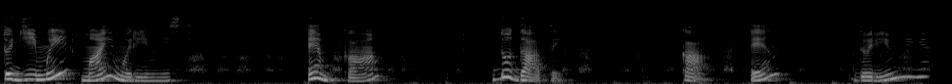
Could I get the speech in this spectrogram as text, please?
Тоді ми маємо рівність МК додати КН дорівнює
